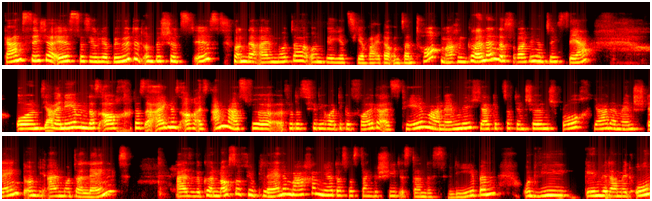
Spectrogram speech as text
ganz sicher ist, dass Julia behütet und beschützt ist von der Allmutter und wir jetzt hier weiter unseren Talk machen können. Das freut mich natürlich sehr. Und ja, wir nehmen das auch, das Ereignis auch als Anlass für, für, das, für die heutige Folge als Thema, nämlich, ja, gibt es doch den schönen Spruch, ja, der Mensch denkt und die Allmutter lenkt. Also wir können noch so viele Pläne machen, ja, das, was dann geschieht, ist dann das Leben. Und wie gehen wir damit um?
